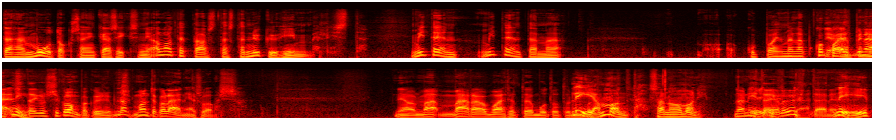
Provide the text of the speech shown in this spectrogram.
tähän muutokseen käsiksi, niin aloitetaan tästä nykyhimmelistä. Miten, miten tämä kun meillä koko ajan... Minä niin. sitä Jussi Kompa kysymys. No. Montako lääniä Suomessa Ne on, määrä on vaihdettu ja muutottu. Niin Liian niin monta, sanoo moni. No niitä ei, ei ole yhtään. Enää. Niin,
